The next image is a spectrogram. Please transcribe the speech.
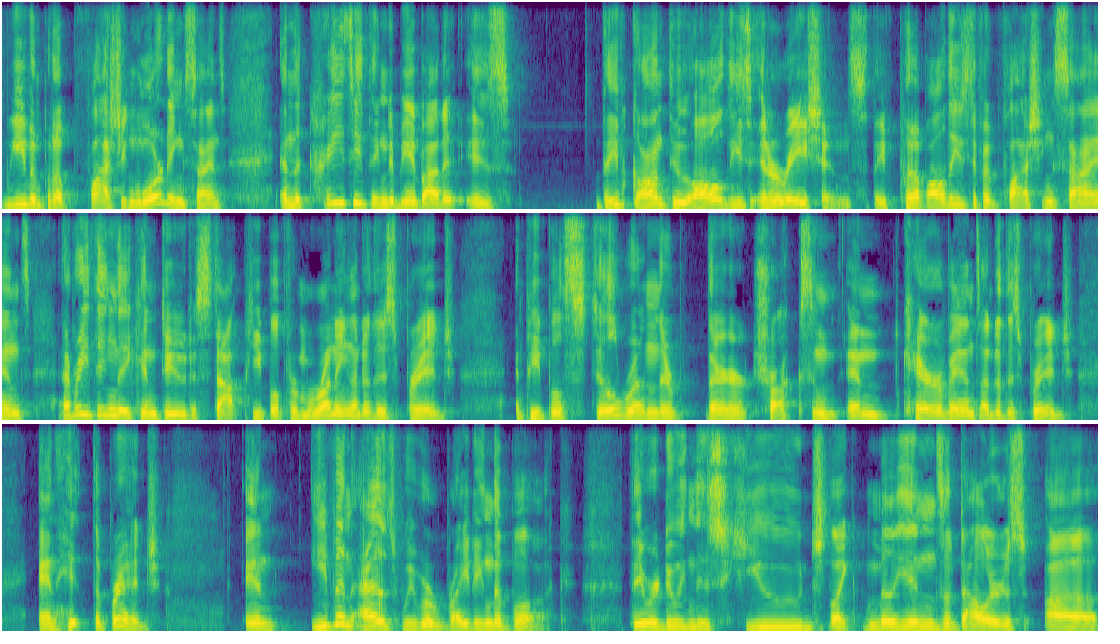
we even put up flashing warning signs. And the crazy thing to me about it is they've gone through all these iterations. They've put up all these different flashing signs, everything they can do to stop people from running under this bridge. And people still run their, their trucks and, and caravans under this bridge and hit the bridge. And even as we were writing the book, they were doing this huge, like millions of dollars uh,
